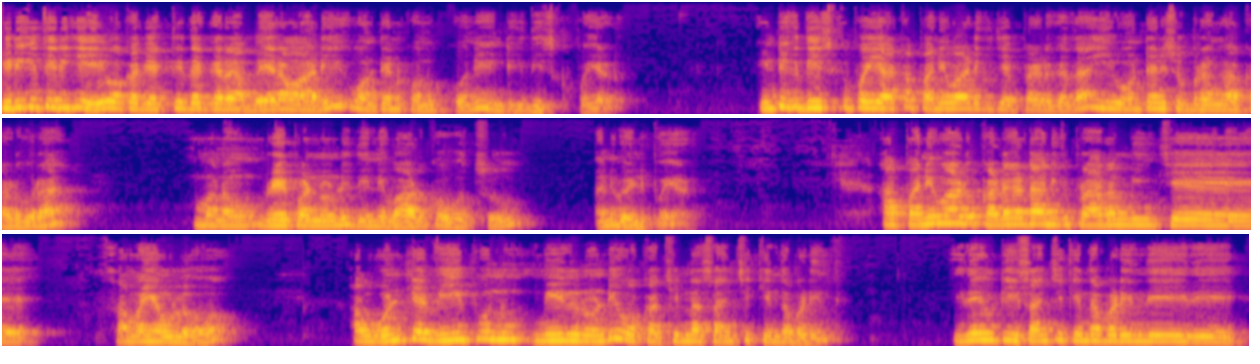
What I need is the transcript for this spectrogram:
తిరిగి తిరిగి ఒక వ్యక్తి దగ్గర బేరం ఆడి ఒంటెను కొనుక్కొని ఇంటికి తీసుకుపోయాడు. ఇంటికి తీసుకుపోయాక పనివాడికి చెప్పాడు కదా ఈ ఒంటెని శుభ్రంగా కడుగురా మనం రేపటి నుండి దీన్ని వాడుకోవచ్చు అని వెళ్ళిపోయాడు. ఆ పనివాడు కడగడానికి ప్రారంభించే సమయంలో ఆ ఒంటె వీపు మీద నుండి ఒక చిన్న సంచి కింద పడింది. ఇదేమిటి ఈ సంచి కింద పడింది? ఇది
